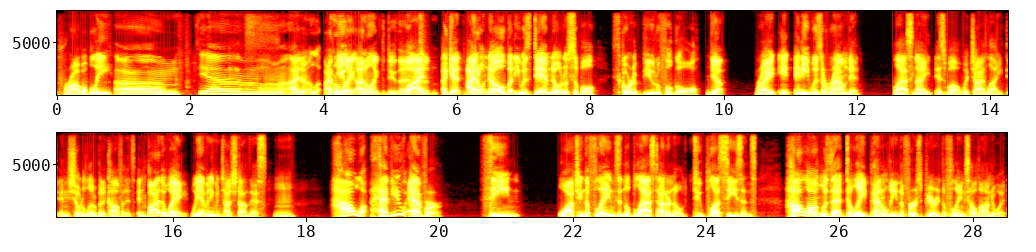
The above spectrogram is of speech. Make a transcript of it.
Probably. Um. Yeah. I don't. I don't You- like. I don't like to do that. well, I again, I don't know, but he was damn noticeable. Scored a beautiful goal. yep. right? And, and he was around it last night as well, which I liked and showed a little bit of confidence. And by the way, we haven't even touched on this. hmm How have you ever seen watching the Flames in the blast? I don't know, two plus seasons. How long was that delayed penalty in the first period? The Flames held onto it.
